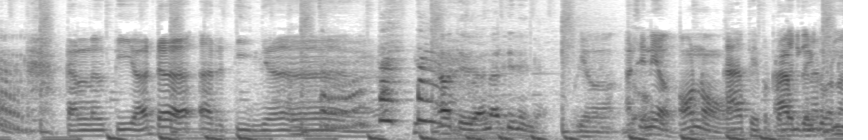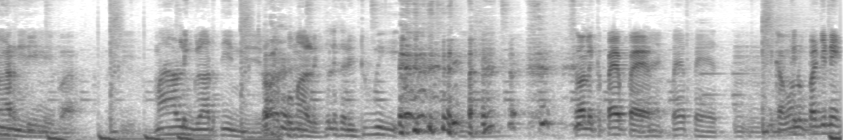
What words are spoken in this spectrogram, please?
Kalau tiada artinya awak dhewe ana artine enggak? Yo, asine yo ono. Iku iku ono artine. artine, Pak. Maling lho artine. Lha apa maling? Soalnya gak ada duit. Soalnya kepepet. Naik pepet. Heeh. Nek ngono pagi nih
